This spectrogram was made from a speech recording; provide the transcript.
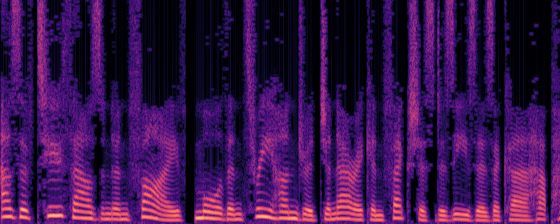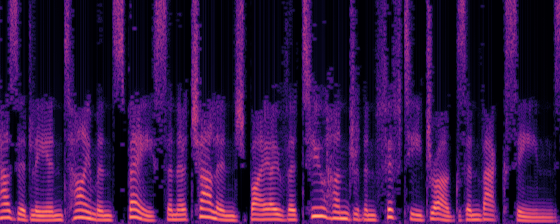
As of 2005, more than 300 generic infectious diseases occur haphazardly in time and space and are challenged by over 250 drugs and vaccines.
